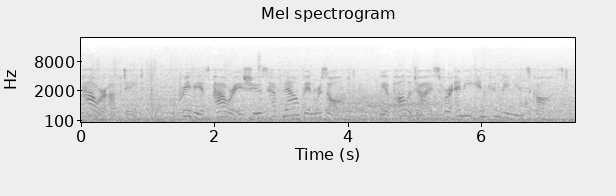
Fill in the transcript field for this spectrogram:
Power update. Previous power issues have now been resolved. We apologize for any inconvenience caused.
